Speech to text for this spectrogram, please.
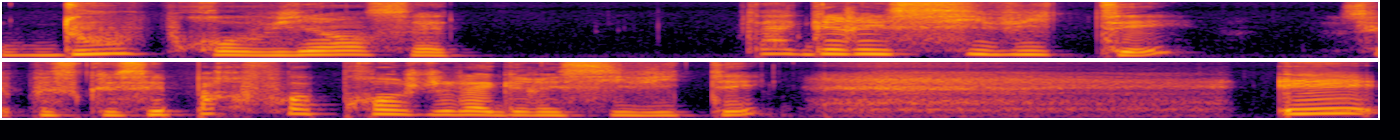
d'où provient cette agressivité. Parce que c'est parfois proche de l'agressivité. Et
